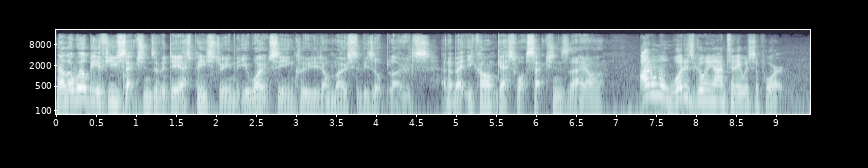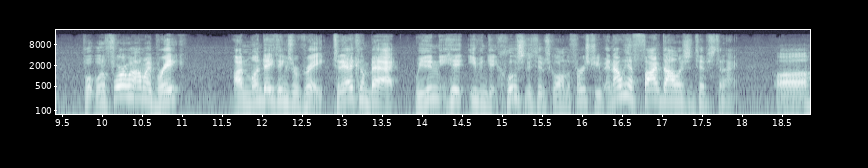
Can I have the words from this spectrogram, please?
Now there will be a few sections of a DSP stream that you won't see included on most of his uploads, and I bet you can't guess what sections they are. I don't know what is going on today with support, but before I went on my break, on Monday things were great. Today I come back, we didn't hit even get close to the tips goal on the first stream, and now we have five dollars in tips tonight. Uh,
